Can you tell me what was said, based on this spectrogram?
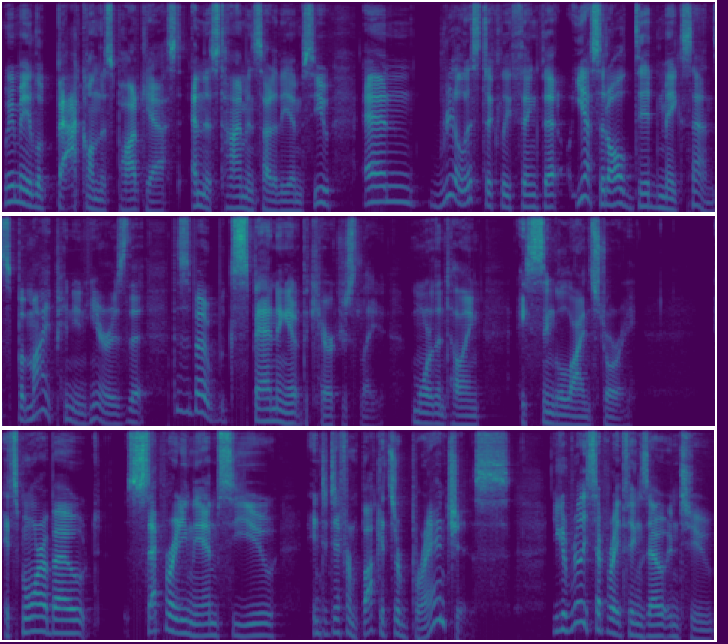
we may look back on this podcast and this time inside of the MCU and realistically think that, yes, it all did make sense. But my opinion here is that this is about expanding out the character slate more than telling a single line story. It's more about separating the MCU into different buckets or branches. You could really separate things out into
